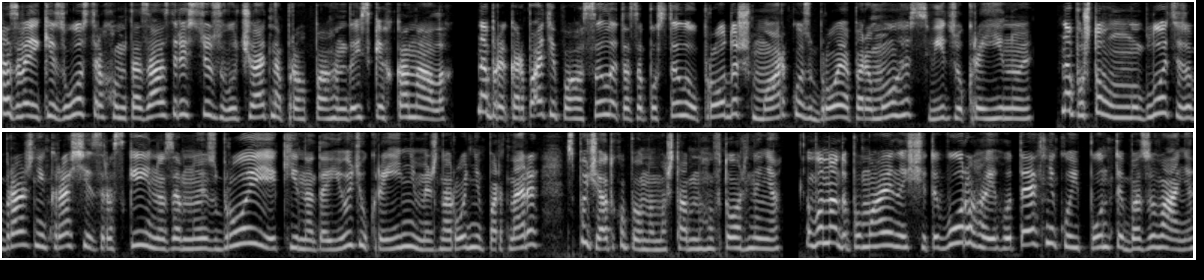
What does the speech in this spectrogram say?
Назви, які з острахом та заздрістю звучать на пропагандистських каналах. На Прикарпатті погасили та запустили у продаж марку зброя перемоги Світ з Україною. На поштовому блоці зображені кращі зразки іноземної зброї, які надають Україні міжнародні партнери з початку повномасштабного вторгнення. Вона допомагає нищити ворога, його техніку і пункти базування.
